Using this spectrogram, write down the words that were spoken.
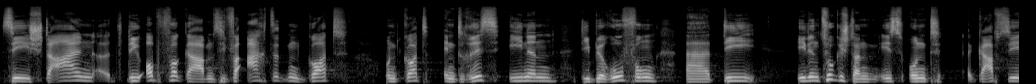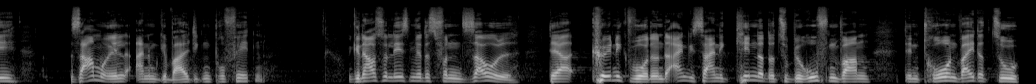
sie stahlen die Opfergaben, sie verachteten Gott und Gott entriss ihnen die Berufung, äh, die ihnen zugestanden ist und gab sie Samuel, einem gewaltigen Propheten. Und genauso lesen wir das von Saul, der König wurde und eigentlich seine Kinder dazu berufen waren, den Thron weiter zu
